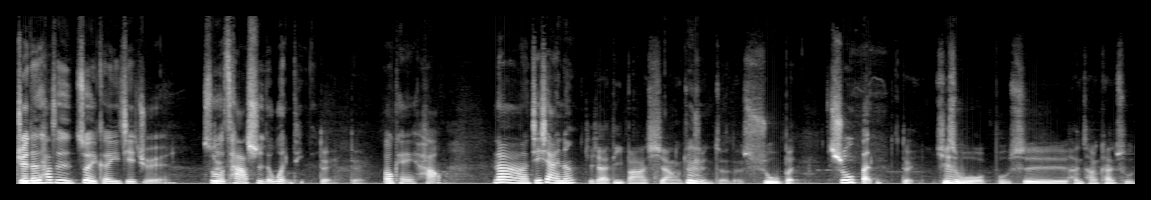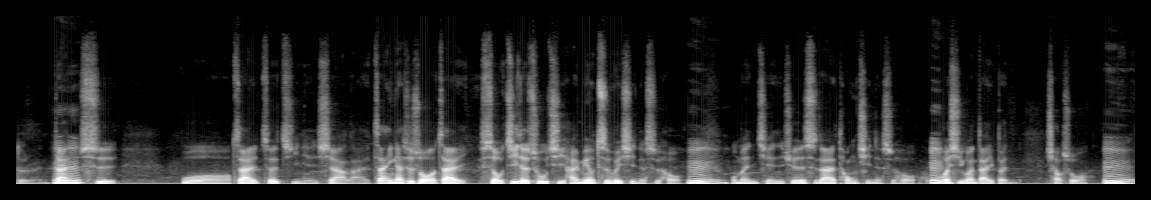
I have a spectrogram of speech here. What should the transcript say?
觉得它是最可以解决所有擦拭的问题。对对。OK，好，那接下来呢？接下来第八项我就嗯选择了书本。书本，对其实嗯我不是很常看书的人，嗯但是我在这几年下来，在应该是说在手机的初期还没有智慧型的时候，嗯。我们以前学生时代通勤的时候，嗯。我会习惯带一本小说，嗯。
